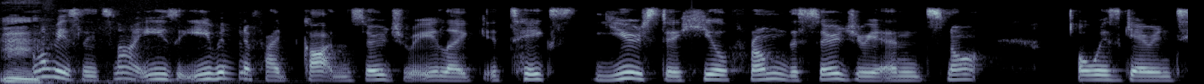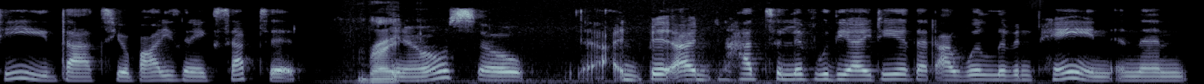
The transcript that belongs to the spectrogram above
Mm. obviously it's not easy. Even if i'd gotten surgery like it takes years to heal from the surgery and it's not always guaranteed that your body's going to accept it right. you know? So I'd, be, I'd had to live with the idea that I will live in pain, and then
